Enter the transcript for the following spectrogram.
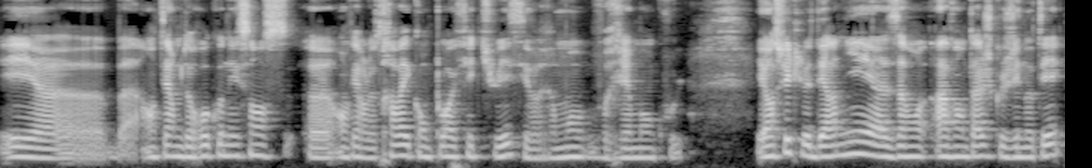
Et euh, bah, en termes de reconnaissance euh, envers le travail qu'on peut effectuer, c'est vraiment vraiment cool. Et ensuite, le dernier avantage que j'ai noté,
